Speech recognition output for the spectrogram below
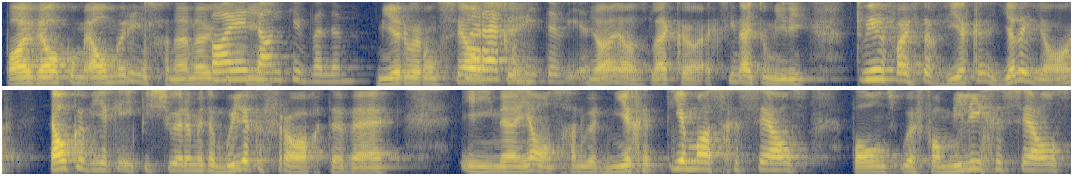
Baie welkom Elmarie. Ons gaan nou-nou 'n Baie bietjie dankie Willem. meer oor onsself Voorreg sê. om hier te wees. Ja ja, is lekker. Ek sien uit om hierdie 52 weke, hele jaar, elke week 'n episode met 'n moeilike vraag te werk. En uh, ja, ons gaan oor nege temas gesels waar ons oor familie gesels,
